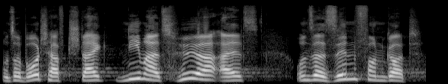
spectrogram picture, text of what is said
Unsere Botschaft steigt niemals höher als unser Sinn von Gott.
